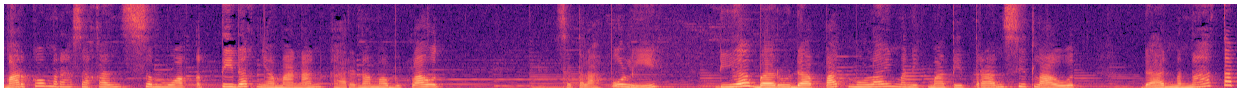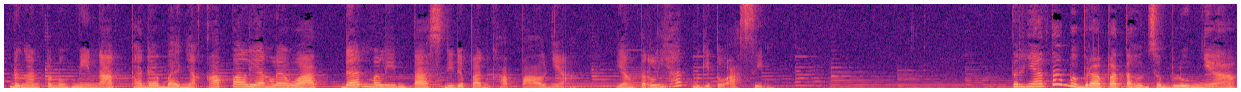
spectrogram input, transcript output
Marco merasakan semua ketidaknyamanan karena mabuk laut. Setelah pulih, dia baru dapat mulai menikmati transit laut dan menatap dengan penuh minat pada banyak kapal yang lewat dan melintas di depan kapalnya yang terlihat begitu asing. Ternyata beberapa tahun sebelumnya,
